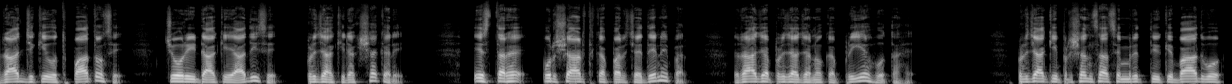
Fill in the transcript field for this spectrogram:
राज्य के उत्पातों से, चोरी डाके आदि से प्रजा की रक्षा करे। इस तरह पुरुषार्थ का परिचय देने पर राजा प्रजाजनों का प्रिय होता है। प्रजा की प्रशंसा से मृत्यु के बाद वो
